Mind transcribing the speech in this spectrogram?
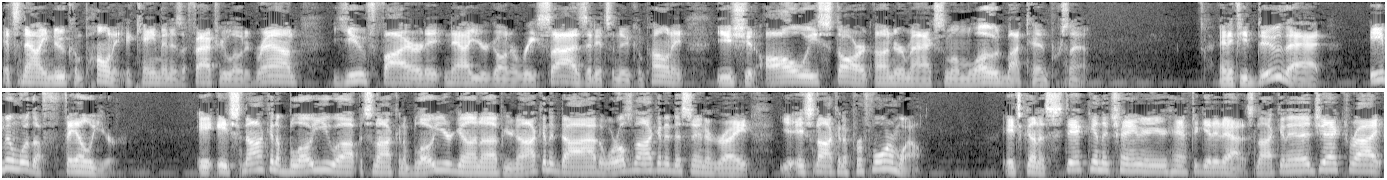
It's now a new component. It came in as a factory loaded round. You've fired it. Now you're going to resize it. It's a new component. You should always start under maximum load by 10%. And if you do that, even with a failure, it's not going to blow you up. It's not going to blow your gun up. You're not going to die. The world's not going to disintegrate. It's not going to perform well. It's going to stick in the chamber you have to get it out. It's not going to eject right.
